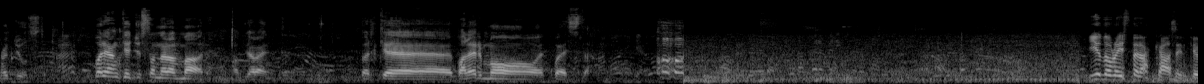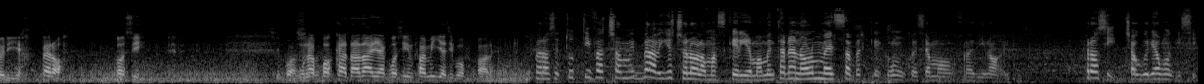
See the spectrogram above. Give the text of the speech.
È giusto. Poi è anche giusto andare al mare, ovviamente, perché Palermo è questa. Io dovrei stare a casa in teoria, però così. Una boccata d'aria così in famiglia si può fare. Però se tutti facciamo i bravi, io ce l'ho la mascherina, momentanea non l'ho messa perché comunque siamo fra di noi. Però sì, ci auguriamo di sì.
